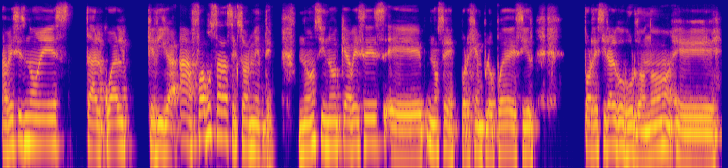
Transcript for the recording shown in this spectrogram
A veces no es tal cual que diga, ah, fue abusada sexualmente, ¿no? Sino que a veces, eh, no sé, por ejemplo, puede decir, por decir algo burdo, ¿no? Eh,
